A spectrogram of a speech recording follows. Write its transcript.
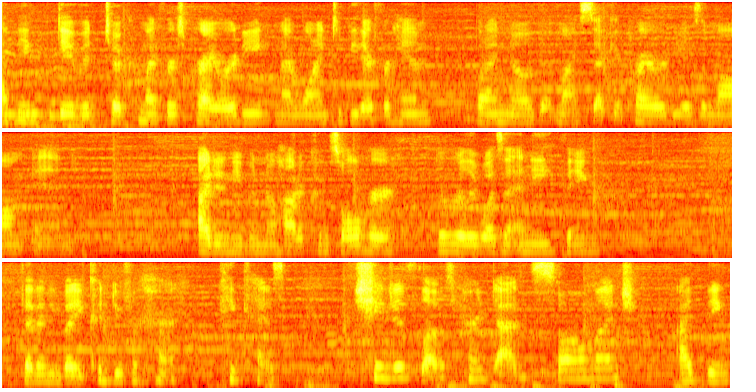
I think David took my first priority and I wanted to be there for him, but I know that my second priority is a mom and I didn't even know how to console her. There really wasn't anything that anybody could do for her because she just loves her dad so much. I think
